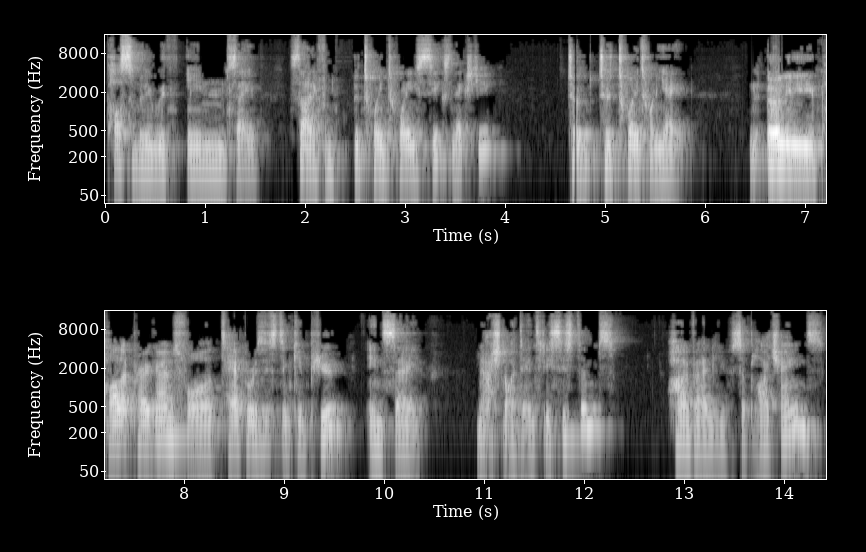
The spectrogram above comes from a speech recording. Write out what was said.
possibly within, say, starting from between 26 next year to, to 2028. Early pilot programs for tamper resistant compute in, say, national identity systems, high value supply chains,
